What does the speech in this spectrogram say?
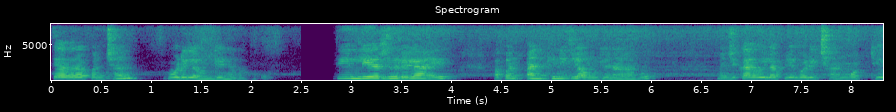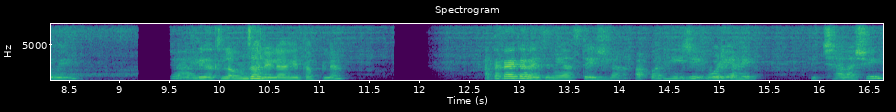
त्यावर आपण छान वडी लावून घेणार आहोत. तीन लेअर झालेले आहेत. आपण आणखीन एक लावून घेणार आहोत. म्हणजे काय होईल आपली वडी छान मोठी होईल. चार लेअर लावून झालेल्या आहेत आपल्या. आता काय करायचं मी या स्टेजला आपण ही जी वडी आहे ती छान अशी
